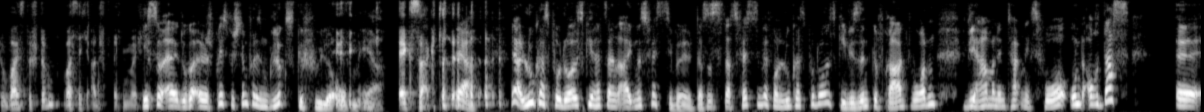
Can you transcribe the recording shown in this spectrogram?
Du weißt bestimmt, was ich ansprechen möchte. Du, äh, du, äh, sprichst bestimmt von diesem Glücksgefühle Open Air. Exakt. Ja. ja, Lukas Podolski hat sein eigenes Festival. Das ist das Festival von Lukas Podolski. Wir sind gefragt worden. Wir haben an dem Tag nichts vor. Und auch das äh,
